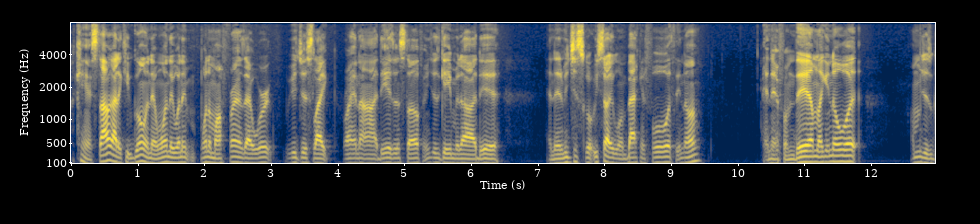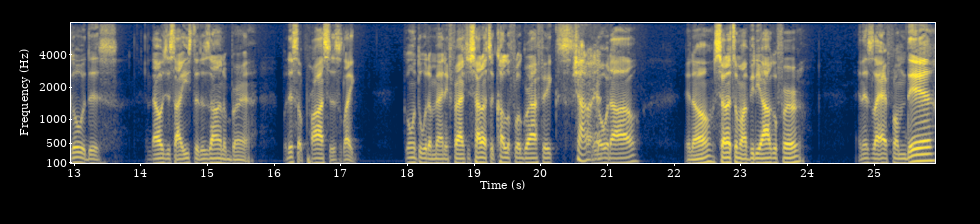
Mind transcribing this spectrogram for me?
I can't stop. I got to keep going. Then one day, one of, one of my friends at work, we were just like writing our ideas and stuff, and he just gave me the idea, and then we just go, we started going back and forth, you know. And then from there, I'm like, you know what? I'm gonna just go with this. And that was just how I used to design the brand. But it's a process, like going through with a manufacturer. Shout out to Colorflow Graphics, Shout out, yeah. Rhode Isle. You know, shout out to my videographer. And it's like from there,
